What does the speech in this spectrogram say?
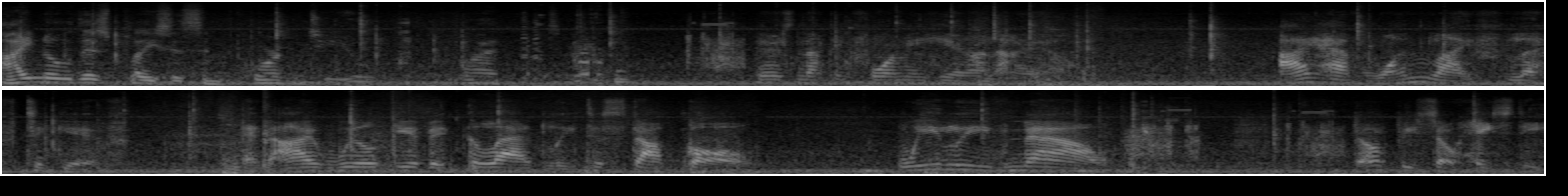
I know this place is important to you, but There's nothing for me here on Io. I have one life left to give, and I will give it gladly to stop Gaul. We leave now. Don't be so hasty.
